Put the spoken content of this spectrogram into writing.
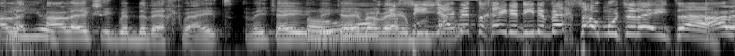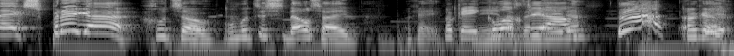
Ale- hier. Alex, ik ben de weg kwijt. Weet jij, Oh, weet jij waar wij Jesse, moeten? jij bent degene die de weg zou moeten weten. Alex, springen! Goed zo. We moeten snel zijn. Oké, Oké, hier kom achter je aan. Ah! Oké,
